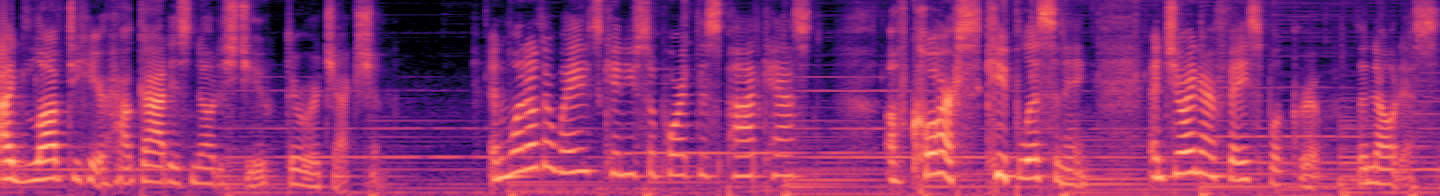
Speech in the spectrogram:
I'd love to hear how God has noticed you through rejection. And what other ways can you support this podcast? Of course, keep listening and join our Facebook group, The Notice.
